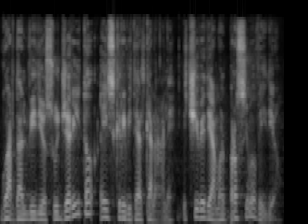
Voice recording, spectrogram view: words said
Guarda il video suggerito e iscriviti al canale e ci vediamo al prossimo video.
